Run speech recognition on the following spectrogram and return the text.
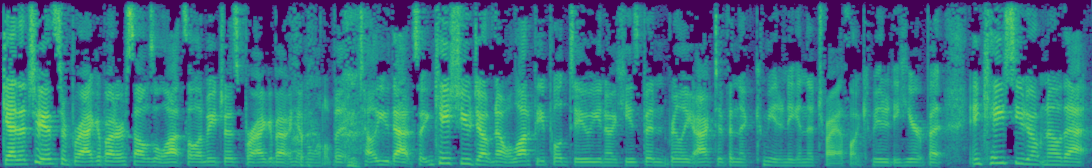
get a chance to brag about ourselves a lot. So let me just brag about him a little bit and tell you that. So in case you don't know, a lot of people do, you know, he's been really active in the community, in the triathlon community here. But in case you don't know that,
